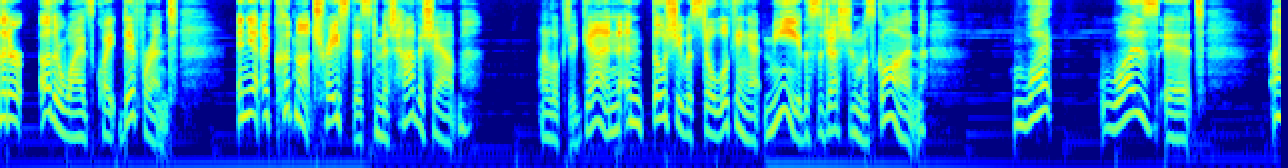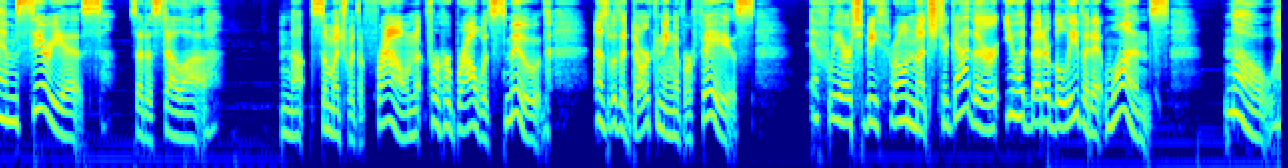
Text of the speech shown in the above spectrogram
that are otherwise quite different and yet I could not trace this to Miss Havisham. I looked again, and though she was still looking at me, the suggestion was gone. What was it? I am serious, said Estella. Not so much with a frown, for her brow was smooth, as with a darkening of her face. If we are to be thrown much together, you had better believe it at once. No.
